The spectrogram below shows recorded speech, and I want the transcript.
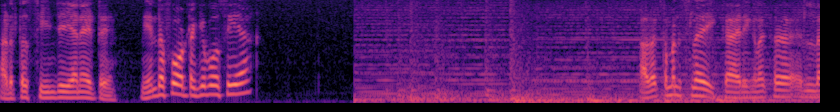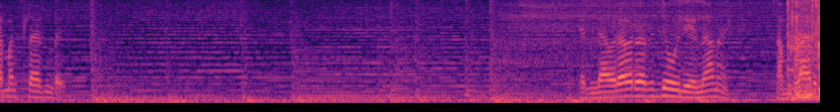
അടുത്ത സീൻ ചെയ്യാനായിട്ട്. നീ എന്താ ഫോട്ടോയ്ക്ക് പോസ് ചെയ്യാ? അതൊക്കെ മനസ്സിലായി. കാര്യങ്ങളൊക്കെ എല്ലാം മനസ്സിലായിട്ടുണ്ട്. എല്ലാവരും അവരവരുടെ ജോലികളിലാണ്. നമ്മളാരും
